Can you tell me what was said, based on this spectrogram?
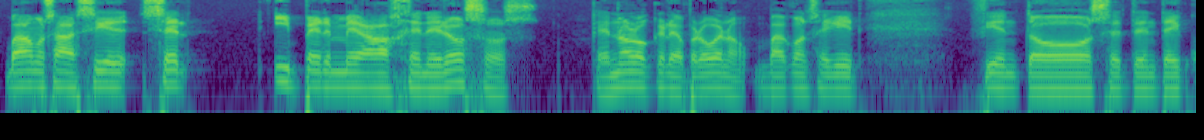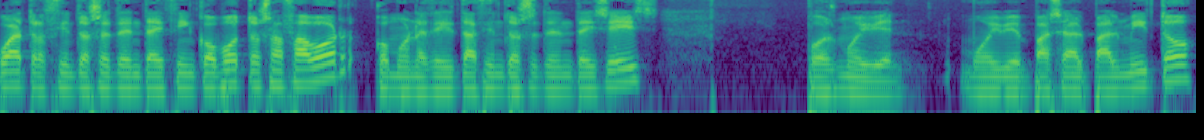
vamos a si- ser hiper mega generosos, que no lo creo, pero bueno, va a conseguir 174, 175 votos a favor, como necesita 176, pues muy bien, muy bien pase al palmito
